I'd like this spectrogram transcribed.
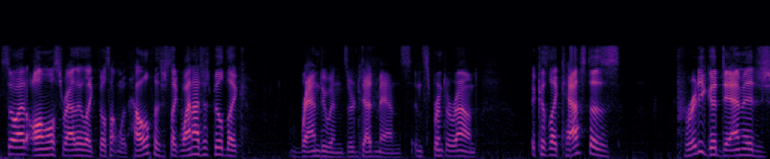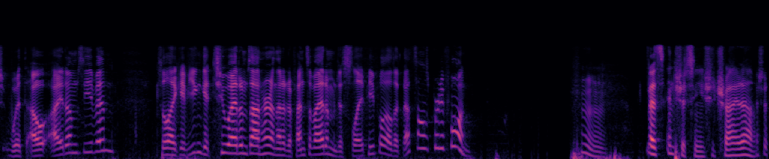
So I'd almost rather like build something with health. It's just like why not just build like Randuins or Deadmans and sprint around? Because like cast does pretty good damage without items even. So like if you can get two items on her and then a defensive item and just slay people, I was like that sounds pretty fun. Hmm. That's interesting. You should try it I out. should-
